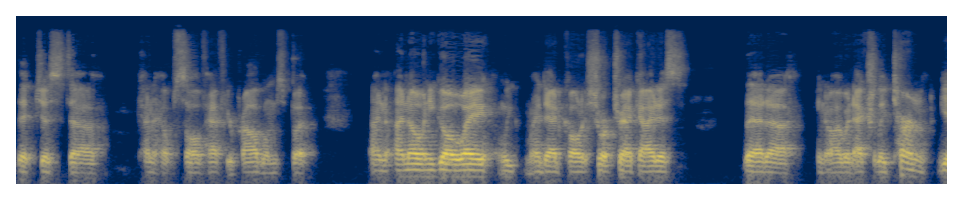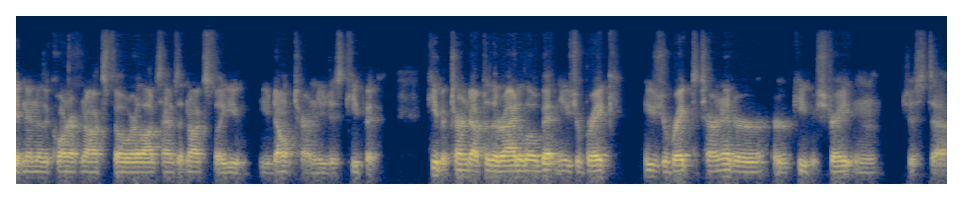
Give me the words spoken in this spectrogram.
that just uh, kind of helps solve half your problems. But I, I, know when you go away, we, my dad called it short track itis. That uh, you know, I would actually turn getting into the corner at Knoxville, where a lot of times at Knoxville you you don't turn, you just keep it keep it turned up to the right a little bit and use your brake use your brake to turn it or or keep it straight and just uh,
